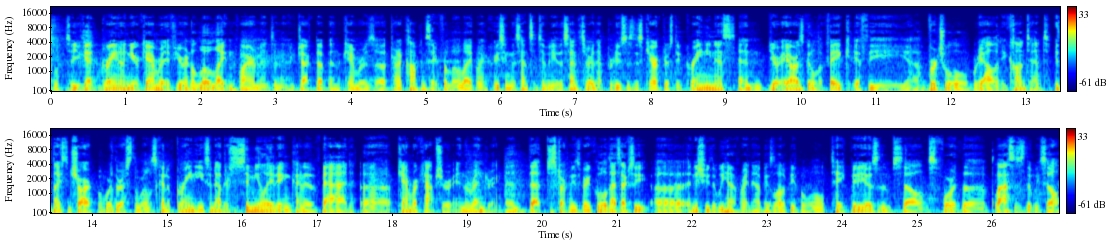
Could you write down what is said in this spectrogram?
so you get grain on your camera if you're in a low light environment, and then you've jacked up, and the camera is uh, trying to compensate for low light by increasing the sensitivity of the sensor, and that produces this characteristic graininess. And your AR is going to look fake if the uh, virtual reality content is nice and sharp, but where the rest of the world is kind of grainy. So now they're simulating kind of bad uh, camera capture in the rendering, and that just struck me as very cool. That's actually uh, an issue that we have right now because a lot of people will take videos of themselves for the glasses that we sell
